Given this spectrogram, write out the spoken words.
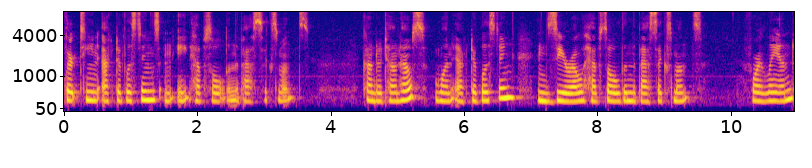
13 active listings and 8 have sold in the past 6 months. Condo townhouse, 1 active listing and 0 have sold in the past 6 months. For land,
